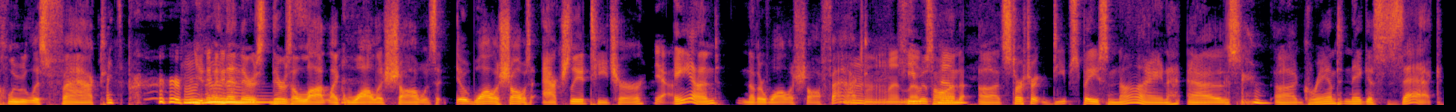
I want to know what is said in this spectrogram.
clueless fact. it's perfect. You know, and then there's there's a lot like Wallace Shaw was uh, Wallace Shaw was actually a teacher. Yeah. And another Wallace Shaw fact, Mm, he was on uh, Star Trek Deep Space Nine as uh, Grand Nagus Zek,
